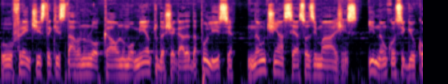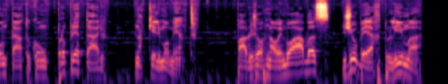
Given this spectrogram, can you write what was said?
o frentista que estava no local no momento da chegada da polícia não tinha acesso às imagens e não conseguiu contato com o proprietário naquele momento. Para o Jornal em Boabas, Gilberto Lima.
